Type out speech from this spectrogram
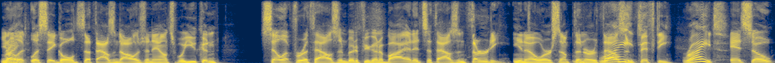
you know, Right. let, let's say gold's a thousand dollars an ounce. Well, you can sell it for a thousand, but if you're going to buy it, it's a thousand thirty, you know, or something, or a thousand Right. And so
